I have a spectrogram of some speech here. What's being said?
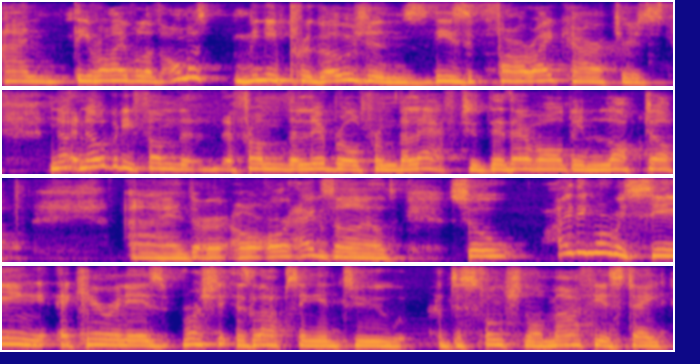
and the arrival of almost mini Prigozhins, these far right characters. No, nobody from the from the liberal from the left. They've all been locked up and or, or, or exiled. So I think what we're seeing, uh, Ciarán, is Russia is lapsing into a dysfunctional mafia state.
